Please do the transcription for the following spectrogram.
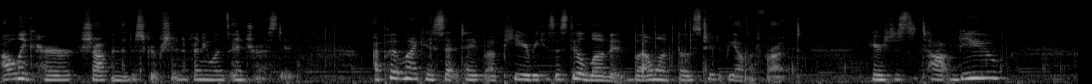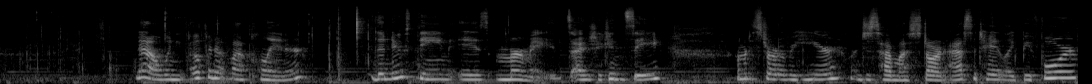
I'll link her shop in the description if anyone's interested. I put my cassette tape up here because I still love it, but I want those two to be on the front. Here's just a top view. Now, when you open up my planner, the new theme is mermaids, as you can see. I'm to start over here. I just have my starred acetate like before.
